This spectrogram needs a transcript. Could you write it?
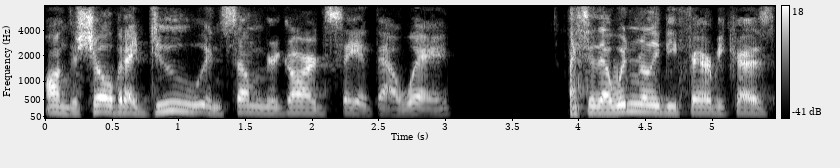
on the show, but I do, in some regards, say it that way. I said that wouldn't really be fair because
